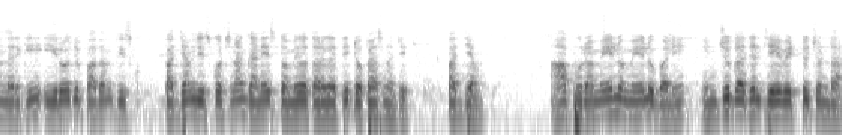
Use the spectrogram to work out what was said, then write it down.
అందరికీ ఈరోజు పదం తీసుకు పద్యం తీసుకొచ్చిన గణేష్ తొమ్మిదో తరగతి టొపాస్ నుంచి. పద్యం. ఆ పురమేలు మేలు బలి ఇంచు గజలు జేవెట్టుచుండ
